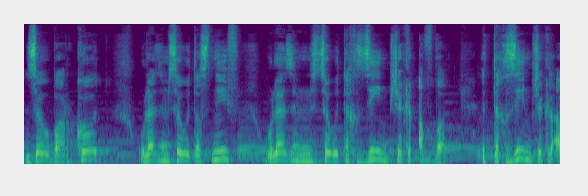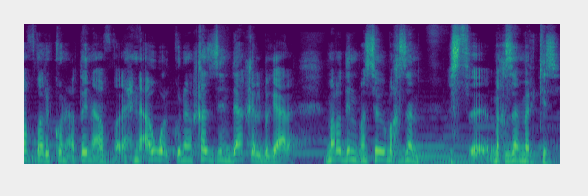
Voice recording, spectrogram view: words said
نسوي باركود ولازم نسوي تصنيف ولازم نسوي تخزين بشكل أفضل، التخزين بشكل أفضل يكون يعطينا أفضل، إحنا أول كنا نخزن داخل البقالة، المره دي نبغى نسوي مخزن مخزن مركزي،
